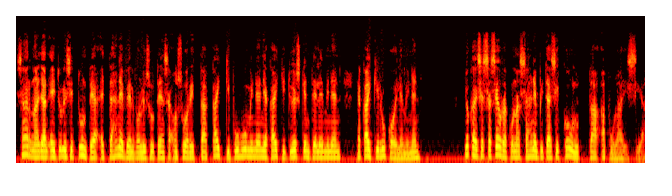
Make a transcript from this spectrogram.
Saarnaajan ei tulisi tuntea, että hänen velvollisuutensa on suorittaa kaikki puhuminen ja kaikki työskenteleminen ja kaikki rukoileminen. Jokaisessa seurakunnassa hänen pitäisi kouluttaa apulaisia.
